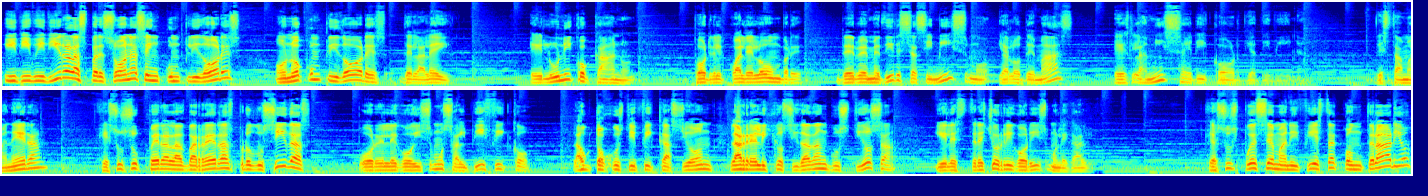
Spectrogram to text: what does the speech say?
y dividir a las personas en cumplidores o no cumplidores de la ley. El único canon por el cual el hombre debe medirse a sí mismo y a los demás es la misericordia divina. De esta manera, Jesús supera las barreras producidas por el egoísmo salvífico, la autojustificación, la religiosidad angustiosa y el estrecho rigorismo legal. Jesús pues se manifiesta contrario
